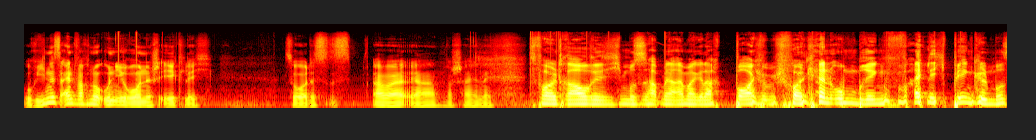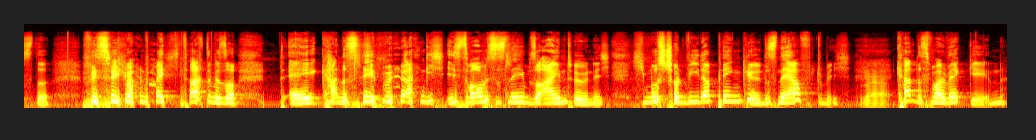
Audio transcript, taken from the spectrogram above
Urin ist einfach nur unironisch eklig. So, das ist. Aber ja, wahrscheinlich. ist voll traurig. Ich muss, hab mir einmal gedacht, boah, ich würde mich voll gern umbringen, weil ich pinkeln musste. Wisst ihr, ich meine, weil ich dachte mir so, ey, kann das Leben eigentlich, ist, warum ist das Leben so eintönig? Ich muss schon wieder pinkeln, das nervt mich. Ja. Kann das mal weggehen?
